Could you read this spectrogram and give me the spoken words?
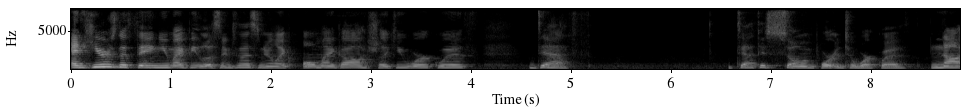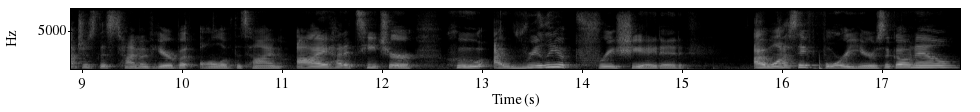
And here's the thing you might be listening to this and you're like, oh my gosh, like you work with death. Death is so important to work with not just this time of year, but all of the time. I had a teacher who I really appreciated, I want to say four years ago now,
